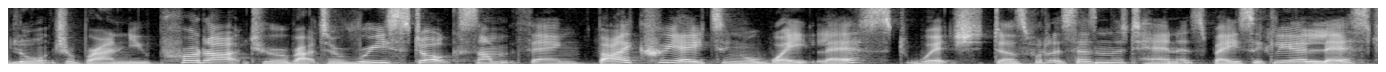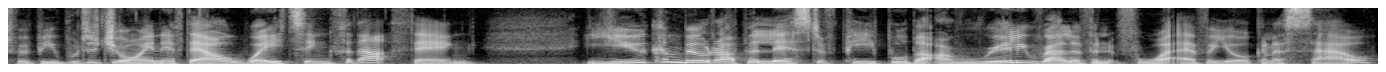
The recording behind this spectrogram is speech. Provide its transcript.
launch a brand new product, you're about to restock something, by creating a wait list, which does what it says in the tin, it's basically a list for people to join if they are waiting for that thing you can build up a list of people that are really relevant for whatever you're going to sell.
